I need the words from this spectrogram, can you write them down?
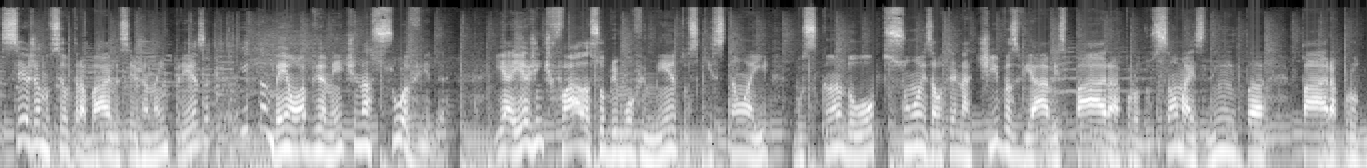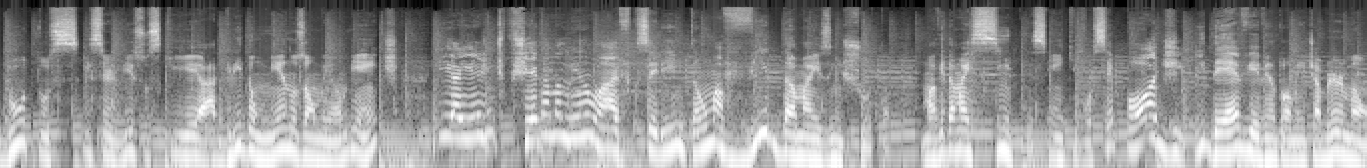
seja no seu trabalho, seja na empresa e também, obviamente, na sua vida. E aí a gente fala sobre movimentos que estão aí buscando opções alternativas viáveis para a produção mais limpa, para produtos e serviços que agridam menos ao meio ambiente. E aí a gente chega na Lean Life, que seria então uma vida mais enxuta, uma vida mais simples, em que você pode e deve eventualmente abrir mão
